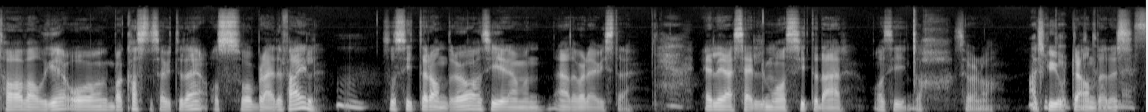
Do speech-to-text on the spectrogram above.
ta valget og bare kaste seg ut i det, og så blei det feil. Mm. Så sitter andre og sier ja, men ja, det var det jeg visste. Eller jeg selv må sitte der og si åh, søren òg. Jeg skulle gjort det annerledes.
